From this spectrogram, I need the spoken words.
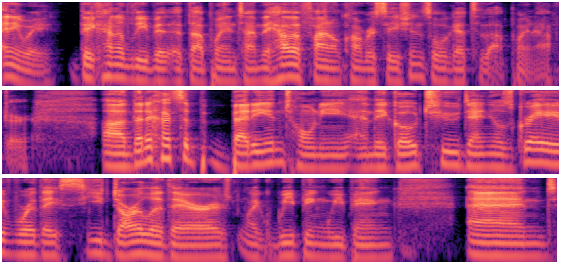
anyway, they kind of leave it at that point in time. They have a final conversation, so we'll get to that point after. Uh, then it cuts to Betty and Toni, and they go to Daniel's grave where they see Darla there, like weeping, weeping, and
